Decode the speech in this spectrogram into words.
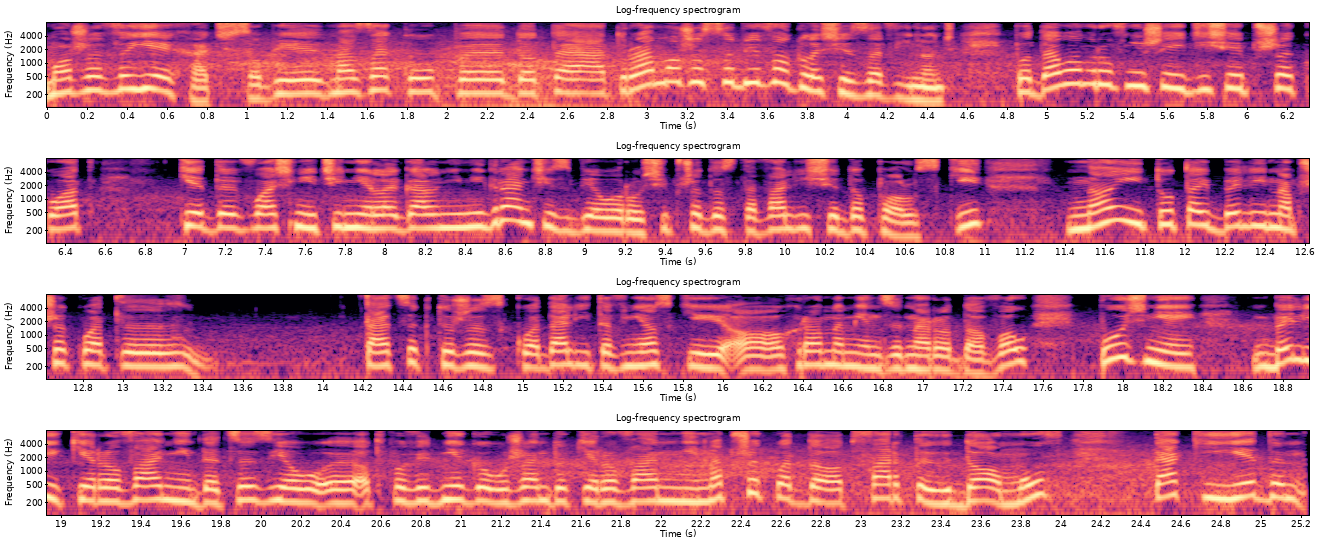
może wyjechać sobie na zakupy, do teatru, a może sobie w ogóle się zawinąć. Podałam również jej dzisiaj przykład, kiedy właśnie ci nielegalni migranci z Białorusi przedostawali się do Polski. No i tutaj byli na przykład y, tacy, którzy składali te wnioski o ochronę międzynarodową, później byli kierowani decyzją e, odpowiedniego urzędu, kierowani na przykład do otwartych domów taki jeden,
